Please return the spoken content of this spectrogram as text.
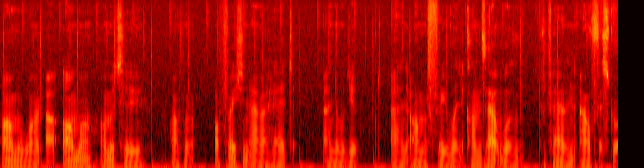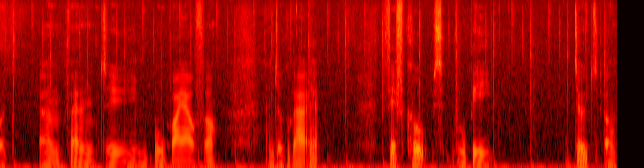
Arma 1, uh, Arma, Arma 2, Arma, Operation Arrowhead, and all the and Arma 3 when it comes out. We're preparing Alpha Squad, um, preparing to all buy Alpha and talk about it. Fifth corps will be Dota. Oh,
